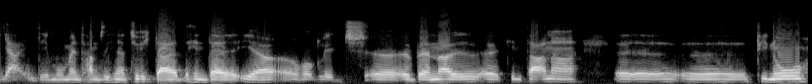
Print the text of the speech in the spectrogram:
ja, in dem Moment haben sich natürlich dahinter eher Roglic, äh, Bernal, Quintana, Pinot,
